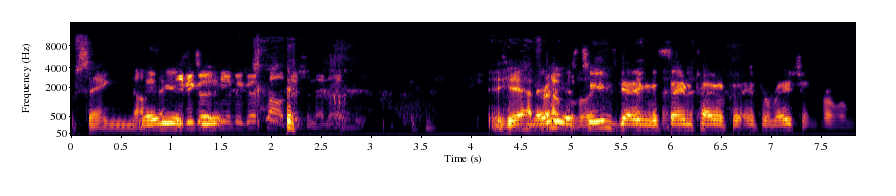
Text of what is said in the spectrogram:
of saying nothing. Maybe he'd be good. He'd be a good politician then, right? yeah, maybe his team's getting the same type of information from him.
